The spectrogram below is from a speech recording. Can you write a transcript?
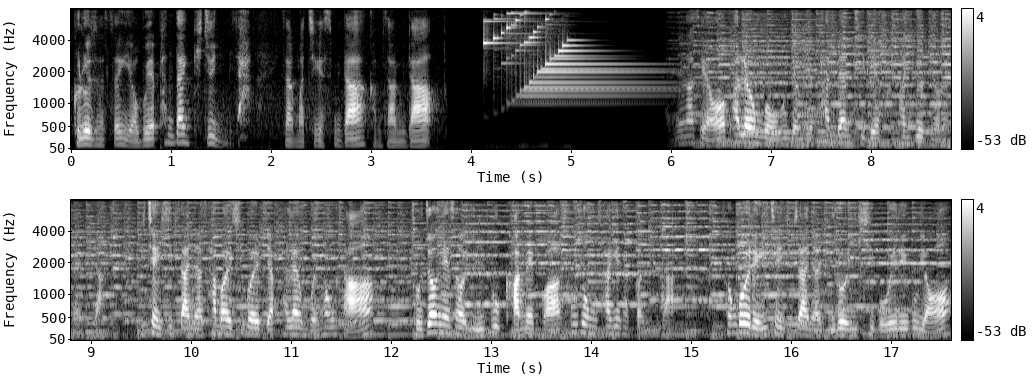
근로자성 여부의 판단 기준입니다. 이상 마치겠습니다. 감사합니다. 안녕하세요. 판례홍보 오후정리 판단TV의 박한규 변호사입니다. 2024년 3월 15일자 판례홍보 형사 조정에서 일부 감액과 소송 사기 사건입니다. 선고일은 2024년 1월 25일이고요.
